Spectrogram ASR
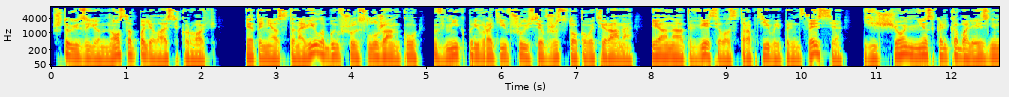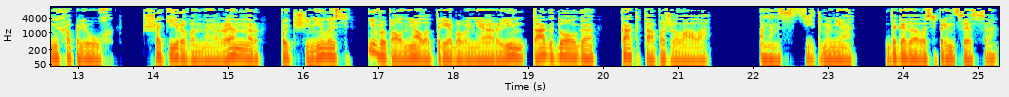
что из ее носа полилась кровь. Это не остановило бывшую служанку, вмиг превратившуюся в жестокого тирана, и она отвесила строптивой принцессе еще несколько болезненных оплеух. Шокированная Реннер подчинилась и выполняла требования Орлин так долго, как та пожелала. Она мстит мне, догадалась принцесса.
